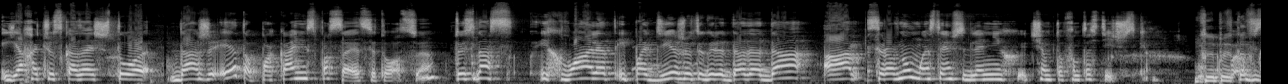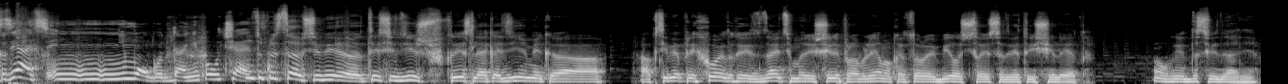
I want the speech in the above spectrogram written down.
Я хочу сказать, что даже это пока не спасает ситуацию. То есть нас и хвалят, и поддерживают, и говорят да-да-да, а все равно мы остаемся для них чем-то фантастическим. Ты, как, Взять как... не могут, да, не получается. Ну, ты представь себе, ты сидишь в кресле академика, а к тебе приходит и говорит, знаете, мы решили проблему, которая била человечество 2000 лет. Он говорит, до свидания.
